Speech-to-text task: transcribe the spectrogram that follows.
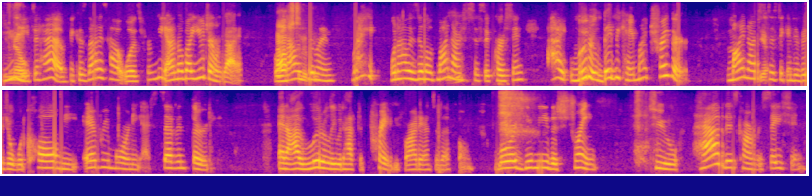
you no. need to have because that is how it was for me. I don't know about you, German guy, but when I was dealing, right, when I was dealing with my mm-hmm. narcissistic person, I literally, they became my trigger. My narcissistic individual would call me every morning at 7:30 and I literally would have to pray before I'd answer that phone. Lord, give me the strength to have this conversation.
